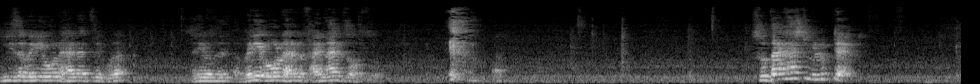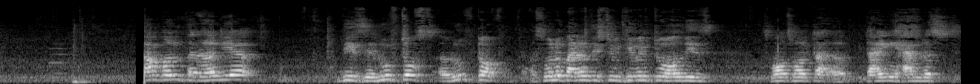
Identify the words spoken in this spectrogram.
He is a very old hand at Tripura. He was a very old hand at finance also. so that has to be looked at. Example that earlier these rooftops, uh, rooftop solar panels used to be given to all these small, small, uh, tiny hamlets,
